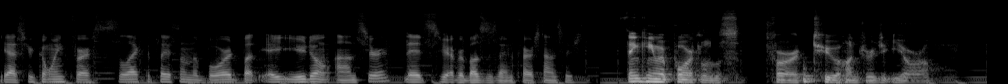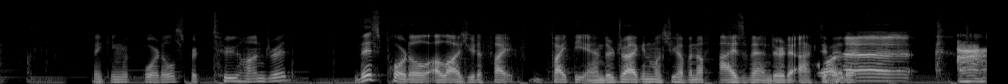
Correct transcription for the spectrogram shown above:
Yes, you're going first. Select a place on the board, but uh, you don't answer. It's whoever buzzes in first answers. Thinking with portals for 200 euro. Thinking with portals for 200. This portal allows you to fight fight the Ender Dragon once you have enough Eyes of Ender to activate it. Uh,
